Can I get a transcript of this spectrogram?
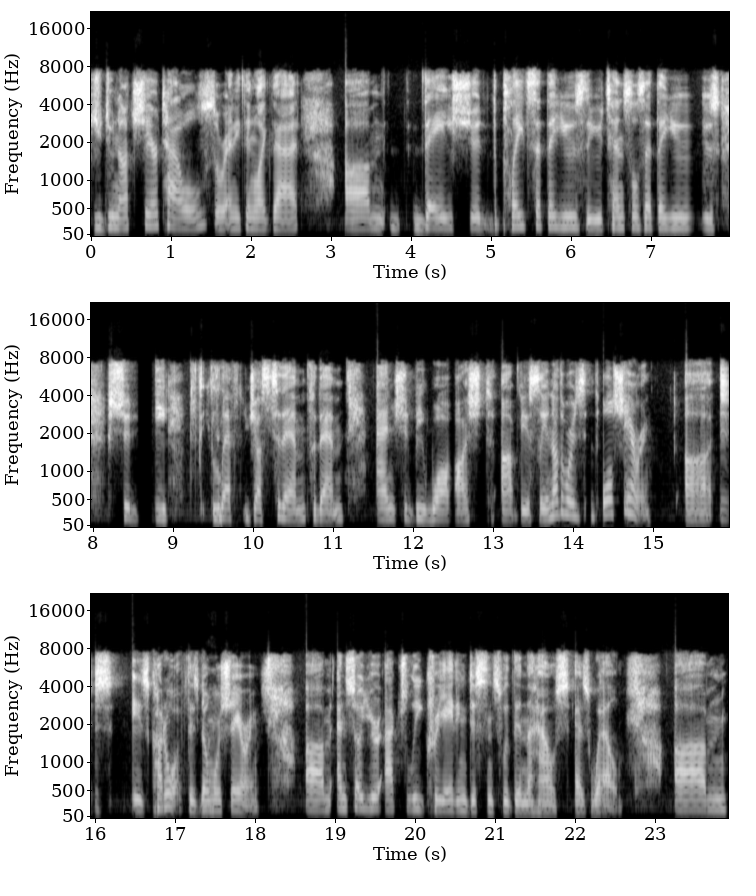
You do not share towels or anything like that. Um, they should, the plates that they use, the utensils that they use should be left just to them for them and should be washed, obviously. In other words, all sharing uh, is is cut off. There's no more sharing. Um, and so you're actually creating distance within the house as well. Um,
